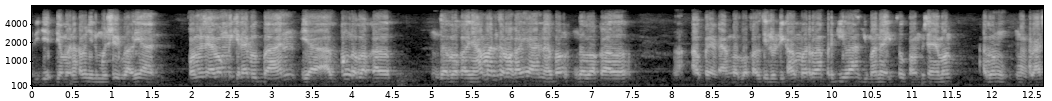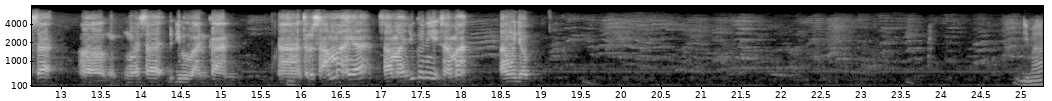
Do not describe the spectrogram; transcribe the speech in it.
di- diamanahkan menjadi musyrif kalian. Kalau misalnya abang mikirnya beban ya abang nggak bakal nggak bakal nyaman sama kalian. Abang nggak bakal apa ya nggak bakal tidur di kamar lah pergilah gimana itu. Kalau misalnya emang abang ngerasa eh, ngerasa dibebankan. Nah terus sama ya sama juga nih sama tanggung jawab. Gimana?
